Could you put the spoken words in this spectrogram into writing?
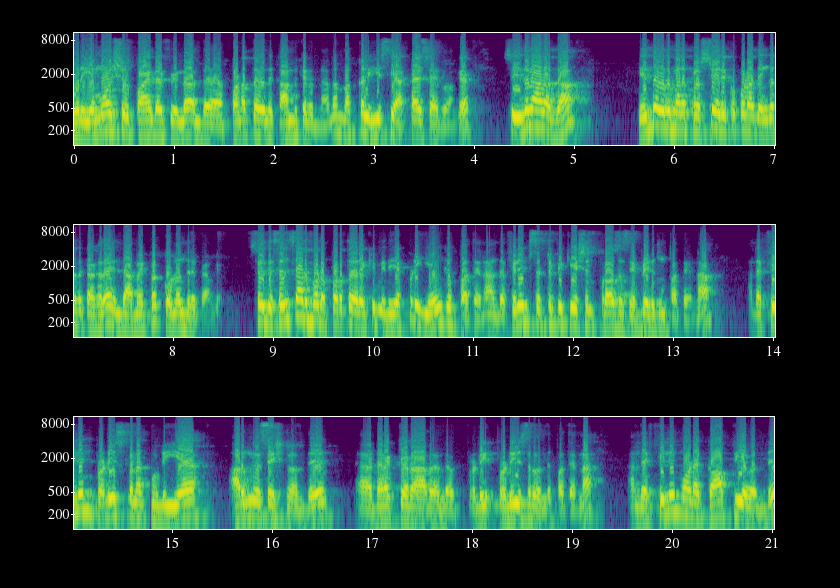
ஒரு எமோஷனல் பாயிண்ட் ஆஃப் வியூல அந்த படத்தை வந்து காமிக்கிறதுனால மக்கள் ஈஸியா அட்டாச் ஆயிடுவாங்க. சோ இதனாலதான் எந்த விதமான பிரச்சனை இருக்கக்கூடாதுங்கிறதுக்காக தான் இந்த அமைப்பை கொண்டு வந்திருக்காங்க. சோ இந்த சென்சார் போர்டை பொறுத்த வரைக்கும் இது எப்படி எங்க பாத்தீங்கன்னா அந்த பிலிம் சர்டிபிகேஷன் ப்ராசஸ் எப்படி இருக்குன்னு பார்த்தீங்கன்னா அந்த பிலிம் ப்ரொடியூஸ் பண்ணக்கூடிய ஆர்கனைசேஷன் வந்து டைரக்டர் ஆர் அந்த ப்ரொடியூசர் வந்து பார்த்தீங்கன்னா அந்த பிலிமோட காப்பியை வந்து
